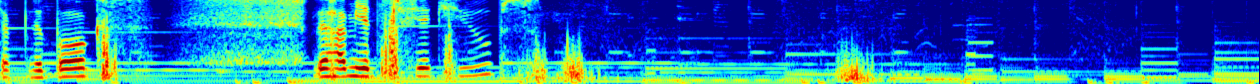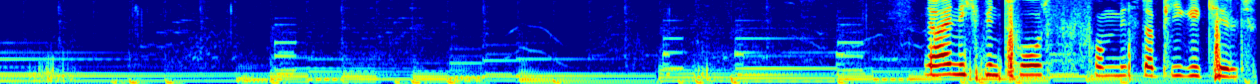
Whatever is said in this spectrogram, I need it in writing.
Ich habe eine Box. Wir haben jetzt vier Cubes. Nein, ich bin tot vom Mr. P gekillt.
